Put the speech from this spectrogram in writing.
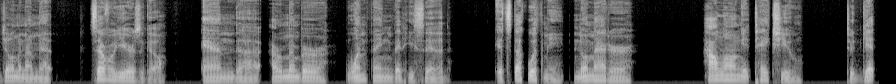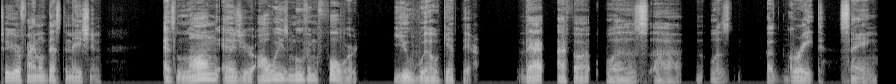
gentleman I met several years ago, and uh, I remember one thing that he said. It stuck with me. No matter how long it takes you to get to your final destination, as long as you're always moving forward, you will get there. That I thought was uh, was a great saying.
